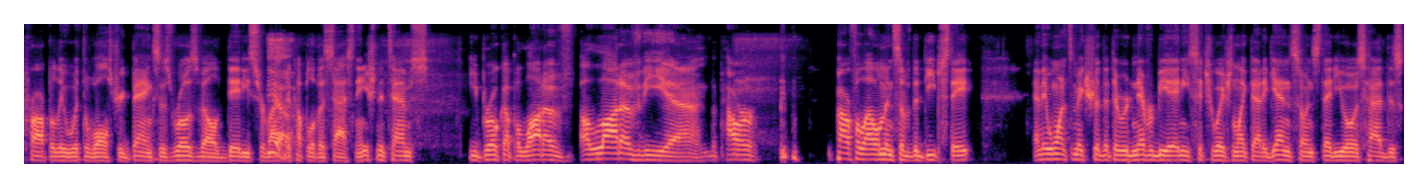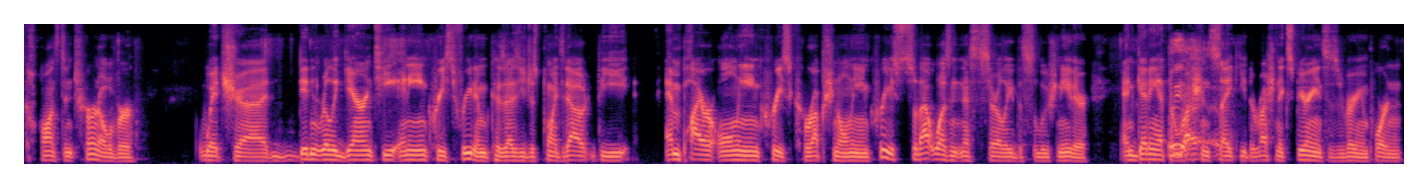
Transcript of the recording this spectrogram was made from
properly with the Wall Street banks, as Roosevelt did. He survived yeah. a couple of assassination attempts. He broke up a lot of a lot of the uh, the power powerful elements of the deep state and they wanted to make sure that there would never be any situation like that again. So instead, you always had this constant turnover, which uh, didn't really guarantee any increased freedom because, as you just pointed out, the empire only increased, corruption only increased. So that wasn't necessarily the solution either. And getting at the yeah. Russian psyche, the Russian experience is very important.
